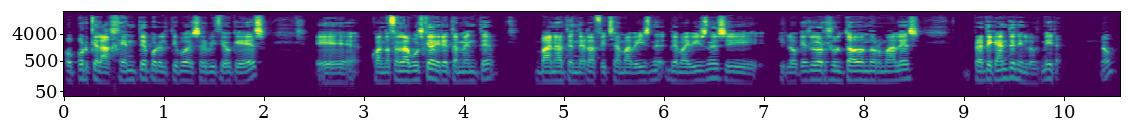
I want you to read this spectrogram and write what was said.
o porque la gente, por el tipo de servicio que es, eh, cuando hacen la búsqueda directamente van a atender la ficha de My Business, y, lo que es los resultados normales prácticamente ni los miran, ¿no?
